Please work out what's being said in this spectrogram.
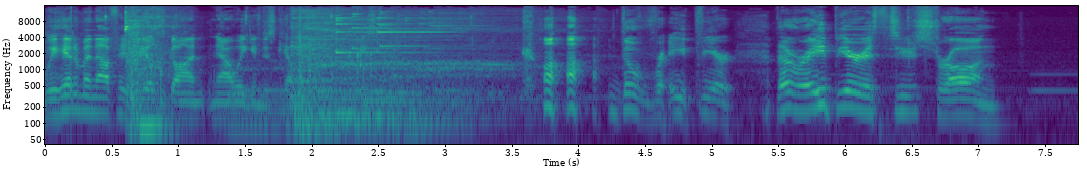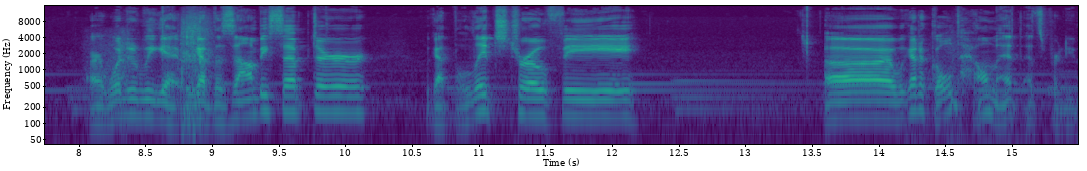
We hit him enough, his shield's gone. Now we can just kill him. God, the rapier. The rapier is too strong. Alright, what did we get? We got the zombie scepter. We got the lich trophy. Uh, we got a gold helmet. That's pretty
